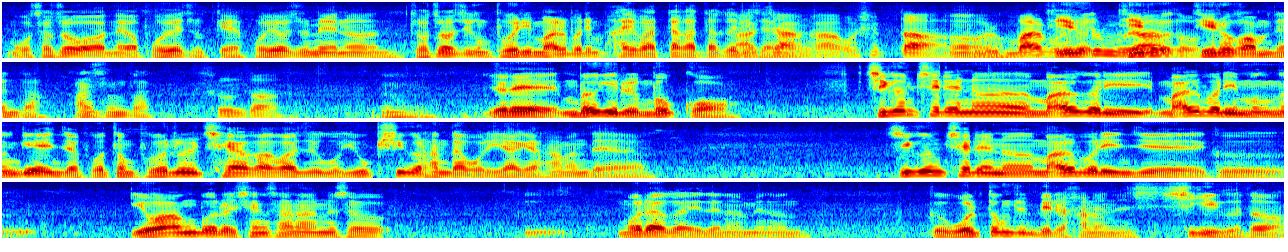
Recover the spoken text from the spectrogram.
뭐 저저 내가 보여줄게 보여주면은 저저 지금 벌이 말벌이 많이 왔다 갔다 그러잖아. 가고 싶다 어, 벌 말벌 뒤로 뒤로 뒤로, 가면 된다. 안 쏜다. 쏜다 어. 열에 먹이를 먹고 지금 철에는 말벌이 말벌이 먹는 게 이제 보통 벌을 채워가 가지고 육식을 한다고 이야기를 하는데 지금 철에는 말벌이 이제 그 여왕벌을 생산하면서 그 뭐라고 해야 되냐면은 그 월동 준비를 하는 시기거든.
